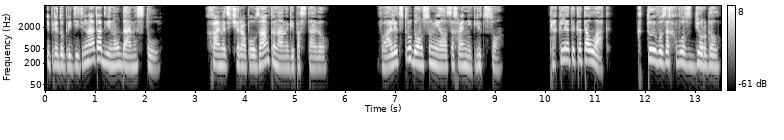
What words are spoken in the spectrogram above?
и предупредительно отодвинул даме стул. Хамед вчера ползамка на ноги поставил. Валет с трудом сумела сохранить лицо. Проклятый каталак! Кто его за хвост дергал?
